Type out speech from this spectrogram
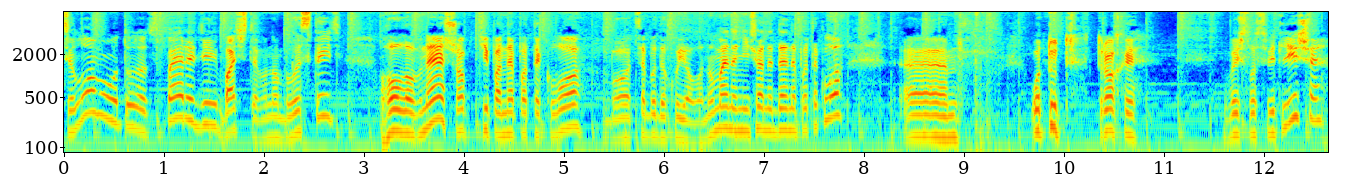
цілому, тут от спереді, бачите, воно блистить. Головне, щоб типа не потекло, бо це буде хуйово. Ну, у мене нічого ніде не потекло. Е, отут трохи вийшло світліше,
